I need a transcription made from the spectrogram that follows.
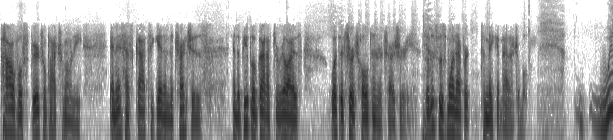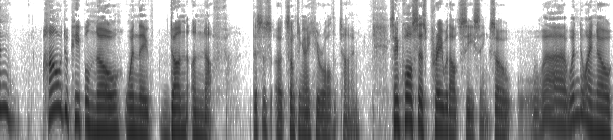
powerful spiritual patrimony and it has got to get in the trenches, and the people of God have to realize what the church holds in her treasury. So this was one effort to make it manageable. When, how do people know when they've done enough? This is uh, something I hear all the time. St. Paul says, pray without ceasing. So, uh, when do I know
